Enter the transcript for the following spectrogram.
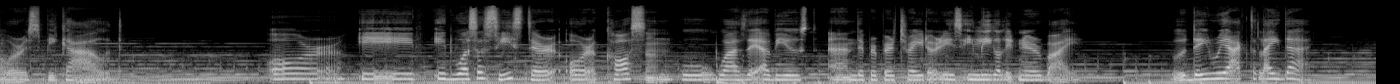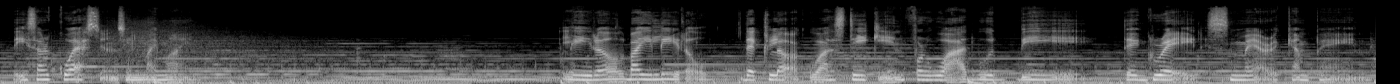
or speak out? Or if it was a sister or a cousin who was the abused and the perpetrator is illegally nearby, would they react like that? These are questions in my mind. Little by little, the clock was ticking for what would be the great smear campaign.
